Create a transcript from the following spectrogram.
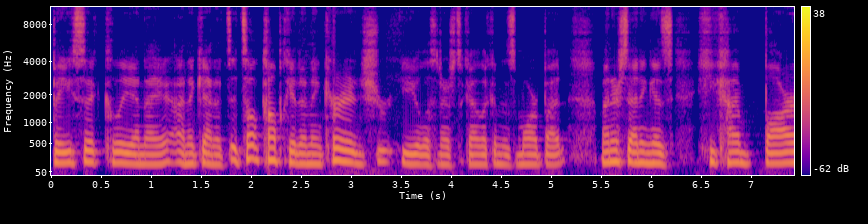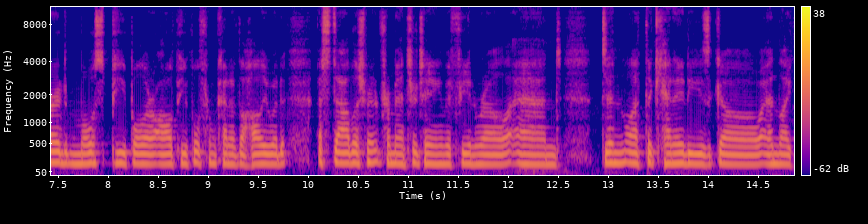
basically and i and again it's it's all complicated and i encourage you listeners to kind of look into this more but my understanding is he kind of barred most people or all people from kind of the hollywood establishment from entertaining the funeral and didn't let the kennedys go and like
